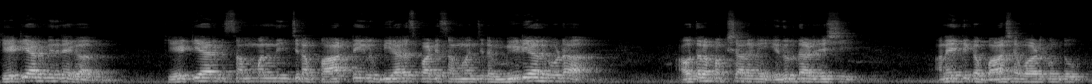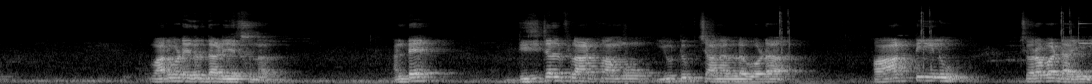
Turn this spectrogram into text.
కేటీఆర్ మీదనే కాదు కేటీఆర్కి సంబంధించిన పార్టీలు బీఆర్ఎస్ పార్టీకి సంబంధించిన మీడియాలు కూడా అవతల పక్షాలని ఎదురుదాడి చేసి అనైతిక భాష వాడుకుంటూ వారు కూడా ఎదురుదాడి చేస్తున్నారు. అంటే డిజిటల్ ప్లాట్ఫాము యూట్యూబ్ ఛానల్లో కూడా పార్టీలు చొరబడ్డాయి.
